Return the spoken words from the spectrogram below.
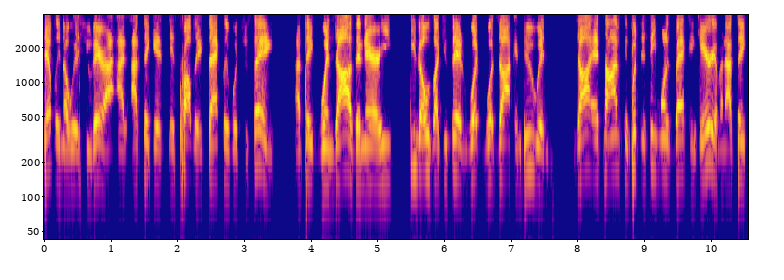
definitely no issue there. I I, I think it, it's probably exactly what you're saying. I think when Ja's in there, he he knows, like you said, what what Ja can do, and Ja at times can put this team on his back and carry him. And I think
